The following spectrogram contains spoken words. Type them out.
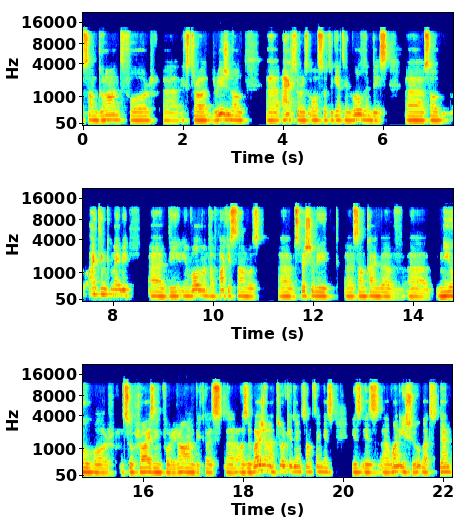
some grant for extra regional actors also to get involved in this. so I think maybe the involvement of Pakistan was uh, especially uh, some kind of uh, new or surprising for Iran because uh, Azerbaijan and Turkey doing something is is is uh, one issue, but then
